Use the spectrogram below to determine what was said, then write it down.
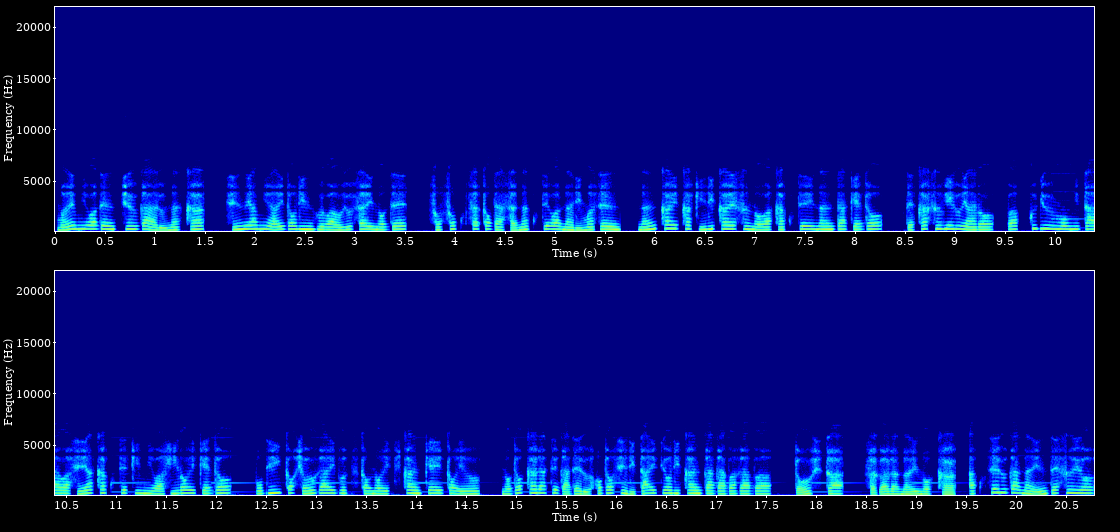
前には電柱がある中、深夜にアイドリングはうるさいので、そそくさと出さなくてはなりません。何回か切り返すのは確定なんだけど、でかすぎるやろ。バックビューモニターは視野角的には広いけど、ボディと障害物との位置関係という、喉から手が出るほど知りたい距離感がガバガバ。どうした？下がらないのか？アクセルがないんですよ。は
